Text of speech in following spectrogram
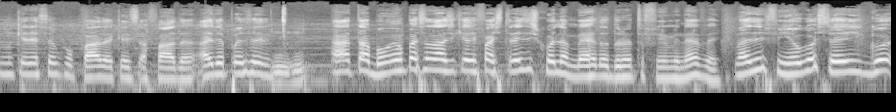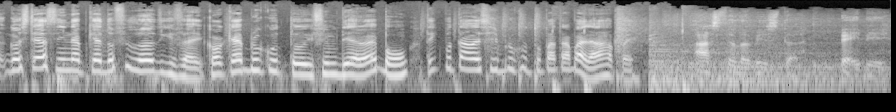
não queria ser ocupado, aquele safada. Aí depois ele. Uhum. Ah, tá bom. É um personagem que ele faz três escolhas merda durante o filme, né, velho? Mas enfim, eu gostei. Go- gostei assim, né? Porque é do Ludwig, velho. Qualquer brucutu em filme de herói é bom. Tem que botar esses brucutu pra trabalhar, rapaz. Hasta la vista, baby.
